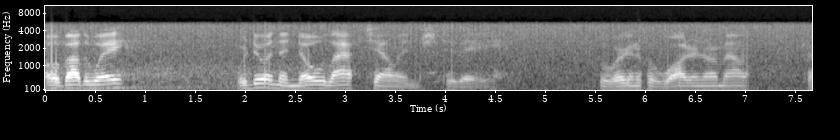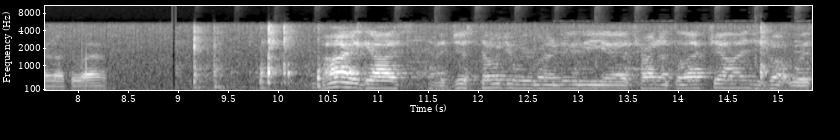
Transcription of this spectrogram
Oh, by the way, we're doing the no laugh challenge today. So we're going to put water in our mouth, try not to laugh. Alright guys, I just told you we were going to do the uh, try not to laugh challenge, but with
